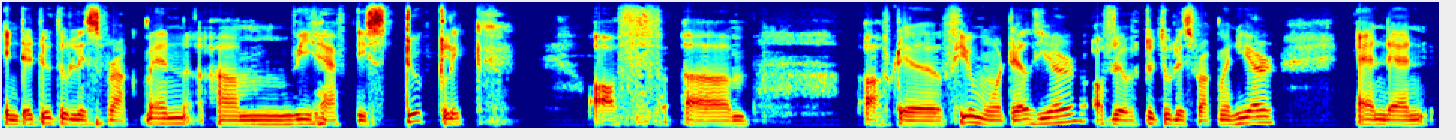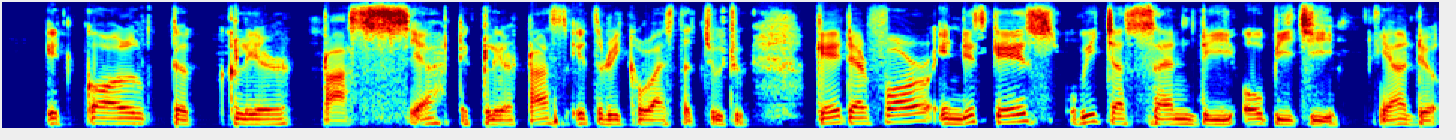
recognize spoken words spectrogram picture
in the to-do list fragment um, we have this to click of um, of the view model here of the to-do list fragment here and then it called the clear task yeah the clear task. It requires the to do okay therefore in this case we just send the obj yeah the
